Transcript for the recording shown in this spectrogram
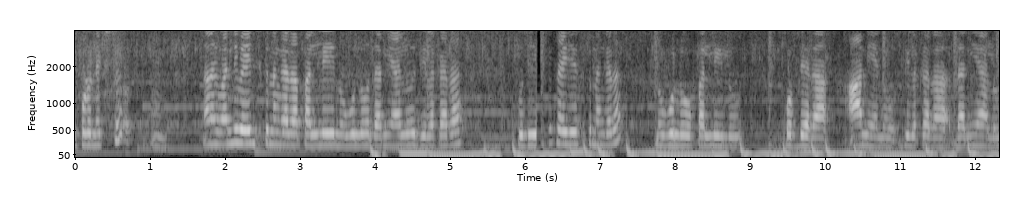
ఇప్పుడు నెక్స్ట్ మనం ఇవన్నీ వేయించుకున్నాం కదా పల్లి నువ్వులు ధనియాలు జీలకర్ర పుదీనా ఫ్రై చేసుకున్నాం కదా నువ్వులు పల్లీలు కొబ్బెర ఆనియన్ జీలకర్ర ధనియాలు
